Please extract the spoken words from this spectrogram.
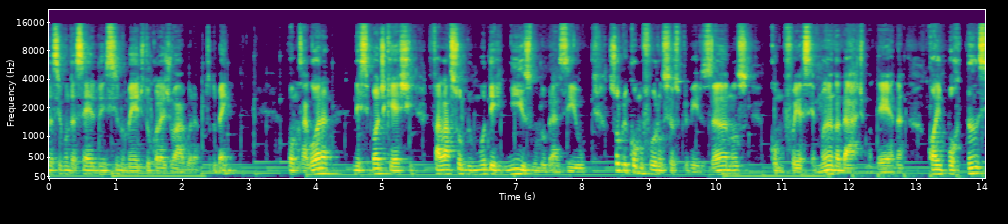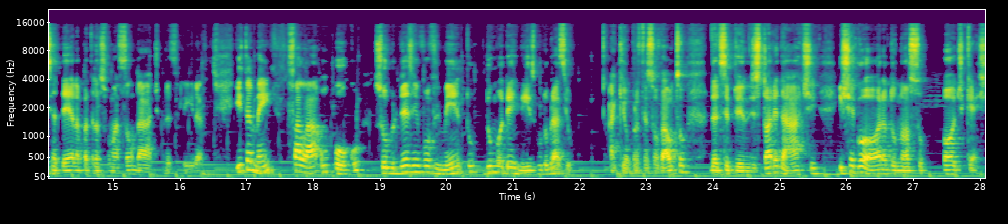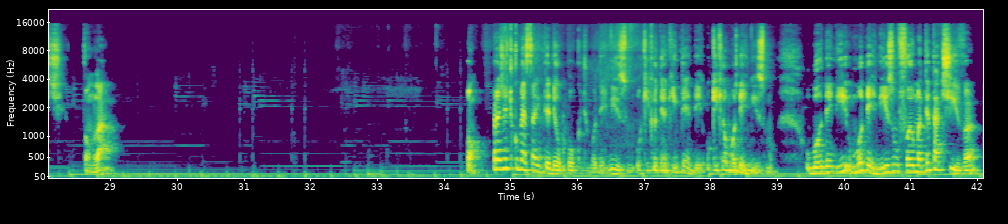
Da segunda série do ensino médio do Colégio Ágora, tudo bem? Vamos agora, nesse podcast, falar sobre o modernismo no Brasil, sobre como foram seus primeiros anos, como foi a Semana da Arte Moderna, qual a importância dela para a transformação da arte brasileira e também falar um pouco sobre o desenvolvimento do modernismo no Brasil. Aqui é o professor Walton, da disciplina de História da Arte, e chegou a hora do nosso podcast. Vamos lá? Bom, para a gente começar a entender um pouco de modernismo, o que, que eu tenho que entender? O que, que é o modernismo? O, moderni o modernismo foi uma tentativa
